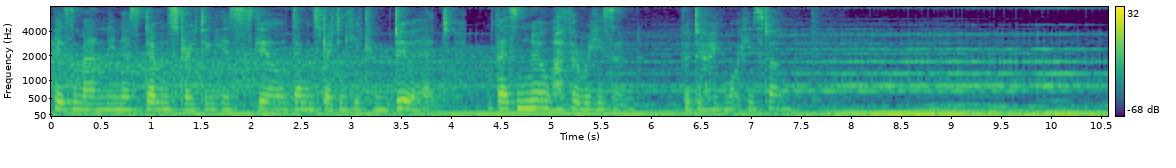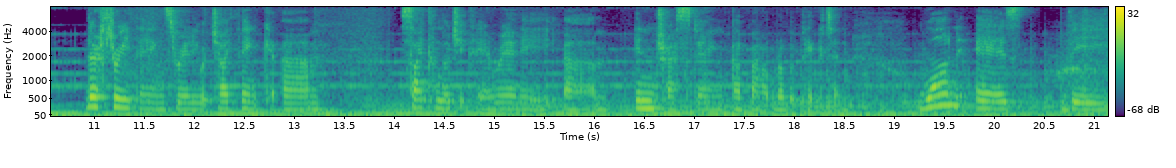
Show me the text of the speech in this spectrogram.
his manliness, demonstrating his skill, demonstrating he can do it. There's no other reason for doing what he's done. There are three things really which I think um, psychologically are really um, interesting about Robert Pickton. One is the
